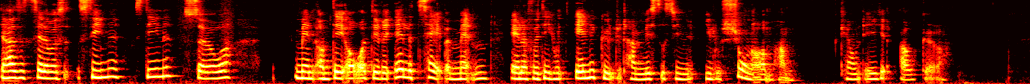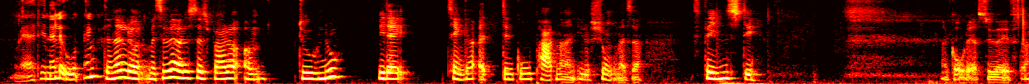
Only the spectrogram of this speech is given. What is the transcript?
jeg har så til at Stine, Stine sørger, men om det er over det reelle tab af manden, eller fordi hun endegyldigt har mistet sine illusioner om ham, kan hun ikke afgøre. Ja, det er lidt ond, ikke? Den er lidt ond, men så vil jeg have lyst til at spørge dig, om du nu i dag tænker, at den gode partner er en illusion. Altså, findes det? Man går der og søger efter.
